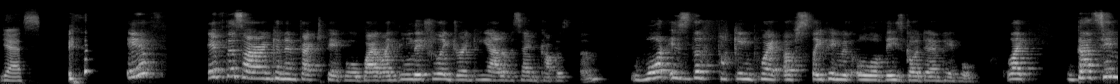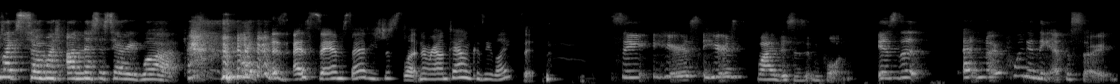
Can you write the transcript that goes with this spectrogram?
Yes. if if the siren can infect people by like literally drinking out of the same cup as them, what is the fucking point of sleeping with all of these goddamn people? Like that seems like so much unnecessary work. As, as Sam said, he's just slutting around town because he likes it. See, here's here's why this is important. Is that at no point in the episode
